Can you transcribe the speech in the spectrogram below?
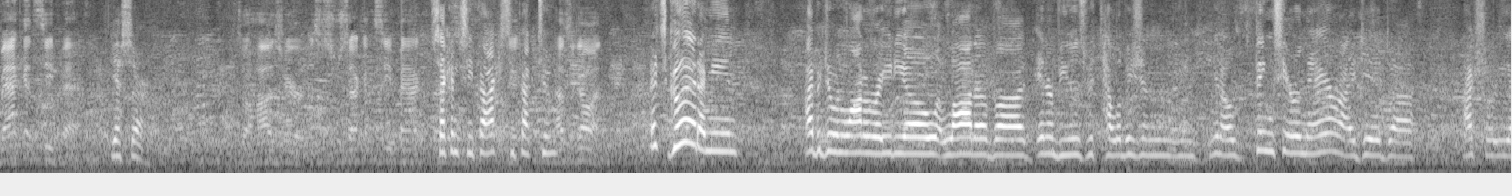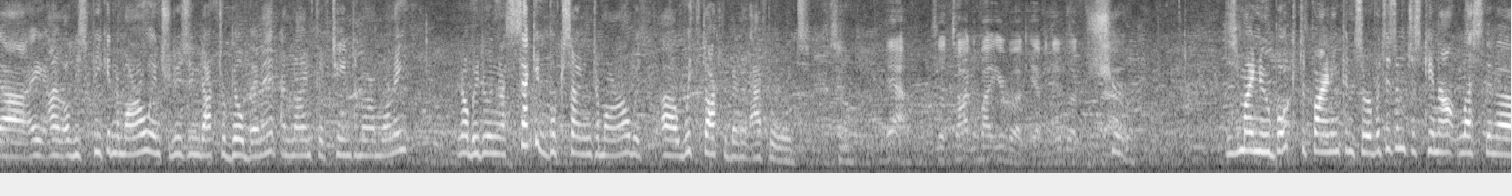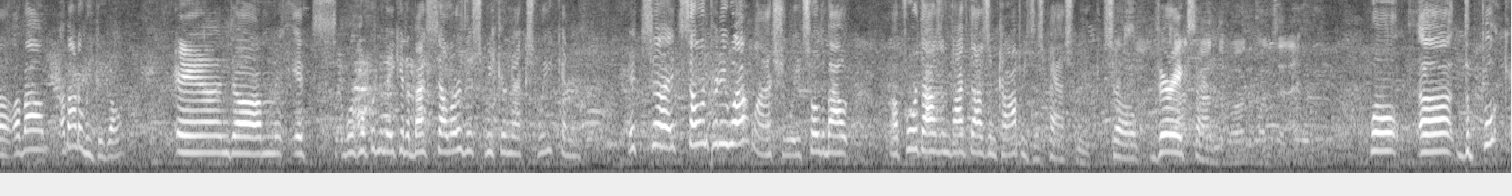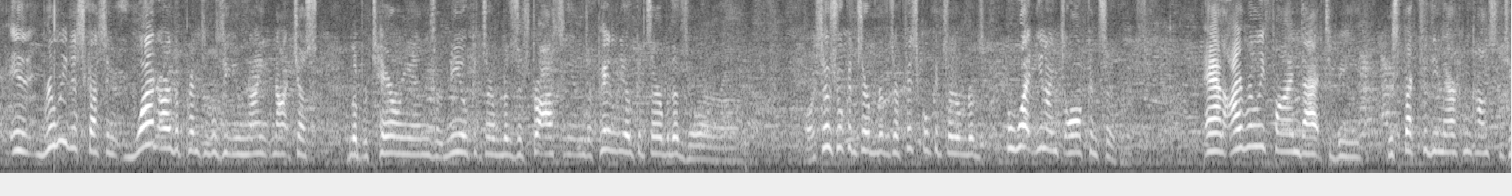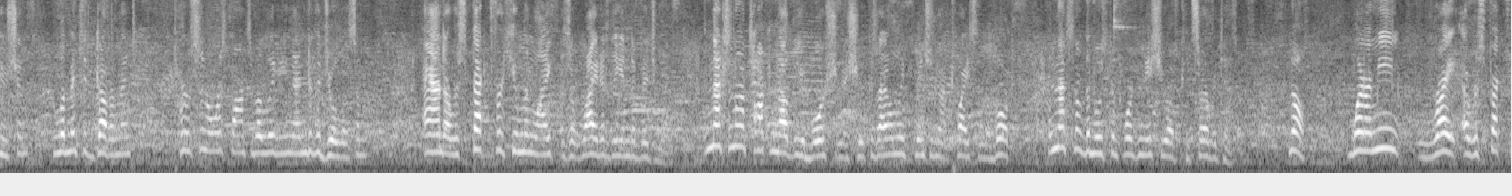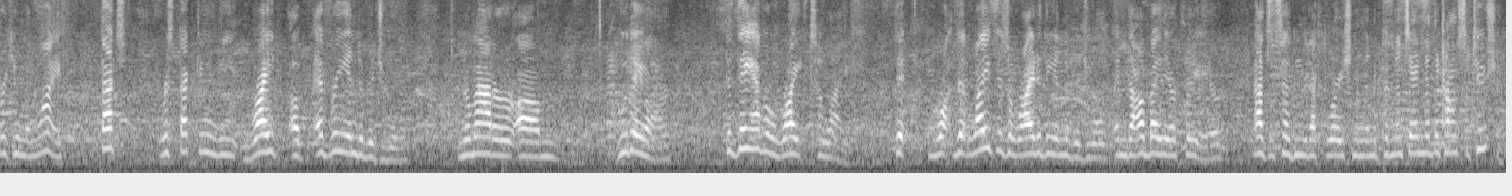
back at CPAC. Yes, sir. So how's your, is this your second CPAC? Second CPAC, CPAC 2. How's it going? It's good. I mean, I've been doing a lot of radio, a lot of uh, interviews with television, and you know things here and there. I did uh, actually. Uh, I, I'll be speaking tomorrow, introducing Dr. Bill Bennett at 9:15 tomorrow morning, and I'll be doing a second book signing tomorrow with uh, with Dr. Bennett afterwards. So. Yeah. So talk about your book. You have a new book. Sure. This is my new book, Defining Conservatism. Just came out less than a, about about a week ago, and um, it's we're hoping to make it a bestseller this week or next week, and it's uh, it's selling pretty well actually. It sold about uh, 4,000, 5,000 copies this past week. So very excited. Well, uh, the book is really discussing what are the principles that unite not just libertarians or neoconservatives or Straussians or paleoconservatives or, uh, or social conservatives or fiscal conservatives, but what unites all conservatives. And I really find that to be respect for the American Constitution, limited government, personal responsibility and individualism, and a respect for human life as a right of the individual. And that's not talking about the abortion issue, because I only mention that twice in the book, and that's not the most important issue of conservatism. No, when I mean right, a respect for human life, that's respecting the right of every individual, no matter um, who they are, that they have a right to life. That, that life is a right of the individual endowed by their creator, as it says in the Declaration of Independence and in the Constitution.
